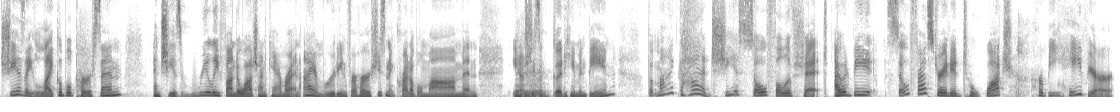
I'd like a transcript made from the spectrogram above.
she is a likable person and she is really fun to watch on camera. And I am rooting for her. She's an incredible mom and, you know, mm-hmm. she's a mm-hmm. good human being But my God, she is so full of shit. I would be so frustrated to watch her behavior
